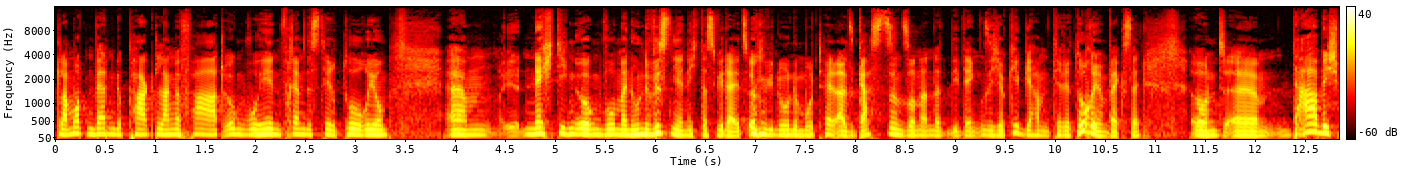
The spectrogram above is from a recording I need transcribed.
Klamotten werden gepackt, lange Fahrt, irgendwo hin, fremdes Territorium, ähm, nächtigen irgendwo. Meine Hunde wissen ja nicht, dass wir da jetzt irgendwie nur in einem Hotel als Gast sind, sondern die denken sich, okay, wir haben ein Territoriumwechsel. Und ähm, da habe ich,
